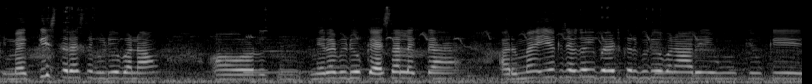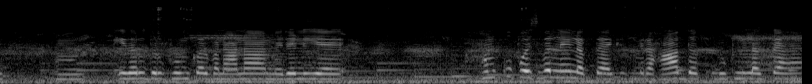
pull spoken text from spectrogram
कि मैं किस तरह से वीडियो बनाऊँ। और मेरा वीडियो कैसा लगता है और मैं एक जगह ही बैठकर वीडियो बना रही हूँ क्योंकि इधर उधर घूम कर बनाना मेरे लिए हमको पॉसिबल नहीं लगता है क्योंकि मेरा हाथ दुखने लगता है।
